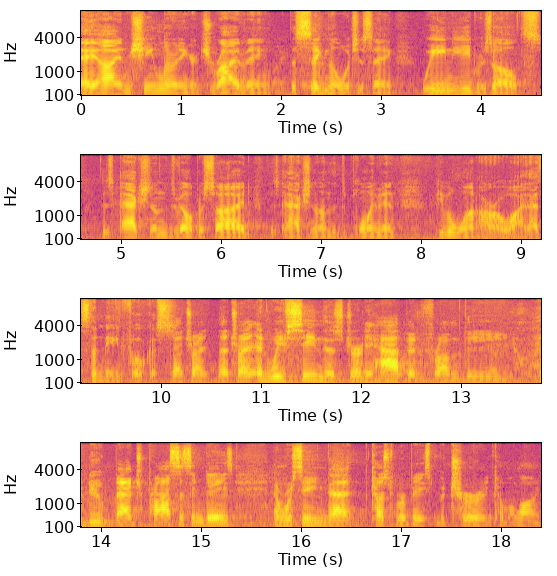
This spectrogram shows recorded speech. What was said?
AI and machine learning are driving the signal which is saying, we need results. There's action on the developer side, there's action on the deployment. People want ROI, that's the main focus. That's right. That's right. And we've seen this journey happen from the Hadoop batch processing days, and we're seeing that customer base mature and come along.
